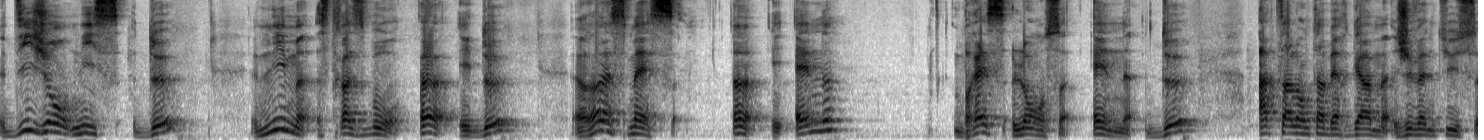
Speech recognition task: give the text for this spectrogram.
Dijon-Nice 2, Nîmes-Strasbourg 1 et 2, Reims-Metz 1 et N, Brest-Lens N2, Atalanta Bergame Juventus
